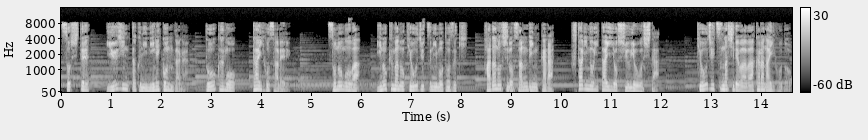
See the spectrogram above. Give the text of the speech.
そして友人宅に逃げ込んだが10日後逮捕される。その後は猪熊の供述に基づき秦野市の山林から2人の遺体を収容した。供述なしではわからないほど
